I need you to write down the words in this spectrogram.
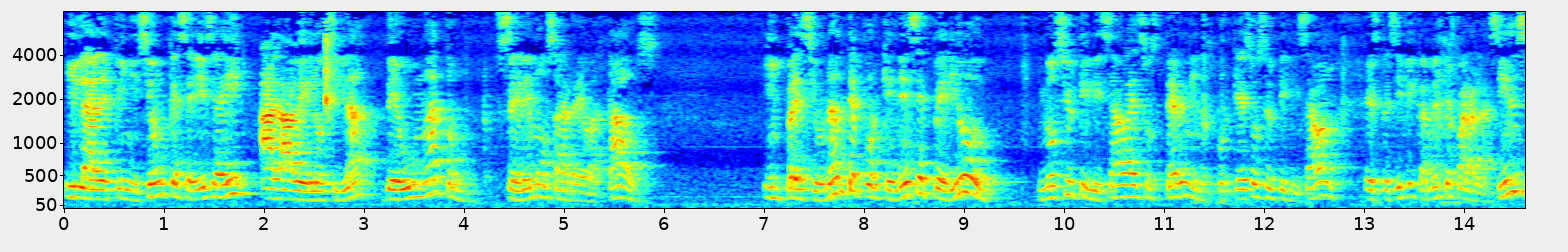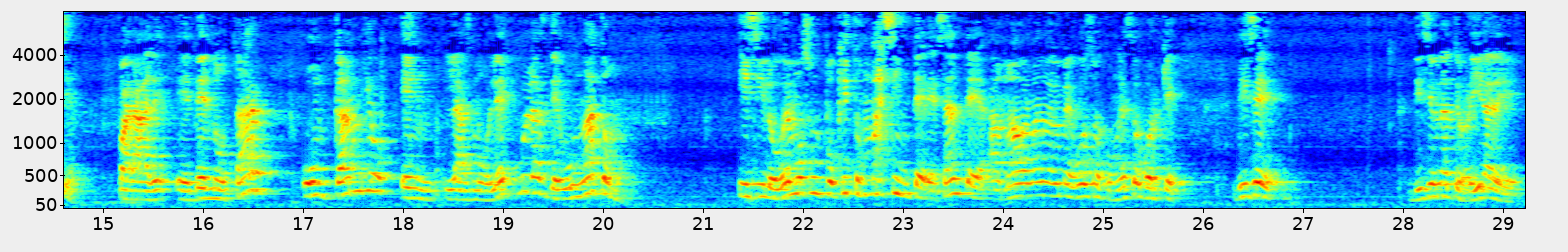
Y la definición que se dice ahí, a la velocidad de un átomo, seremos arrebatados. Impresionante porque en ese periodo no se utilizaba esos términos, porque esos se utilizaban específicamente para la ciencia, para eh, denotar un cambio en las moléculas de un átomo. Y si lo vemos un poquito más interesante, amado hermano, yo me gozo con esto porque dice, dice una teoría de,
